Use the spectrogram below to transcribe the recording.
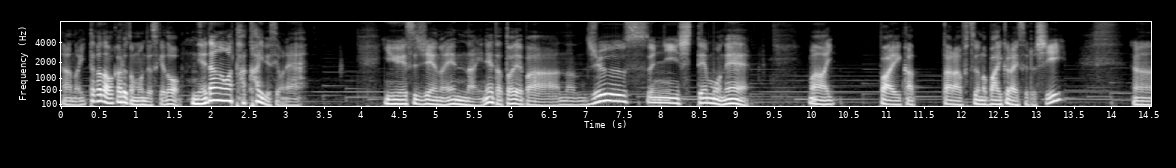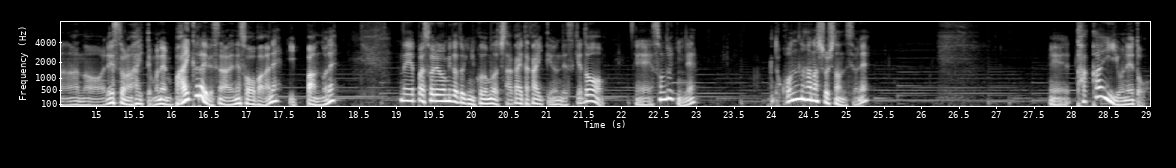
あの、言った方わかると思うんですけど、値段は高いですよね。USJ の園内ね、例えば、ジュースにしてもね、まあ、一杯買ったら普通の倍くらいするし、うん、あの、レストラン入ってもね、倍くらいですね、あれね、相場がね、一般のね。で、やっぱりそれを見た時に子供たち高い高いって言うんですけど、えー、その時にね、こんな話をしたんですよね。えー、高いよねと。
